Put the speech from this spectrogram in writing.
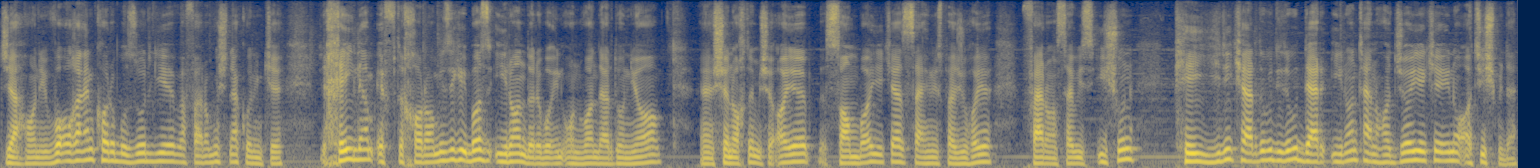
جهانی. واقعا کار بزرگیه و فراموش نکنیم که خیلی هم افتخارآمیزه که باز ایران داره با این عنوان در دنیا شناخته میشه. آیه سامبا یکی از صهیونیست پژوهای فرانسوی است. ایشون پیگیری کرده بود دیده بود در ایران تنها جاییه که اینو آتیش میدن.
